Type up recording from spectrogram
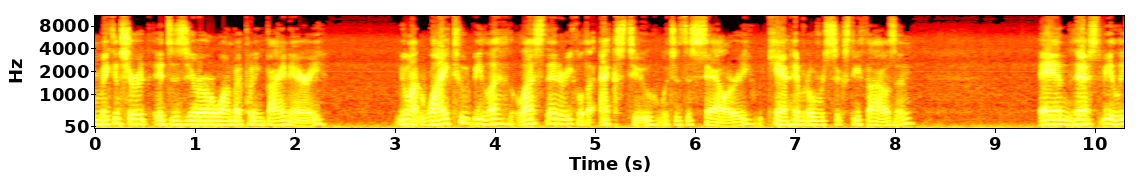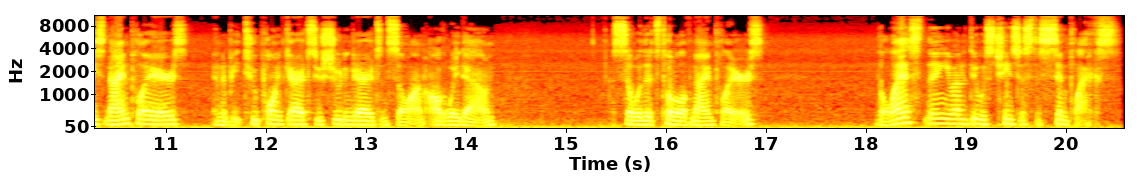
We're making sure it's a 0 or 1 by putting binary. We want y2 to be le less than or equal to x2, which is the salary. We can't have it over 60,000. And there has to be at least 9 players, and it'd be 2 point guards, 2 shooting guards, and so on, all the way down. So with its total of 9 players. The last thing you want to do is change this to simplex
